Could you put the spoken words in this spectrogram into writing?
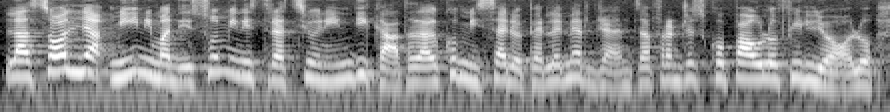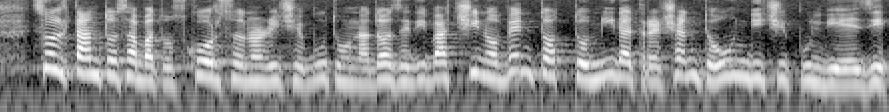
la soglia minima di somministrazioni indicata dal commissario per l'emergenza Francesco Paolo Figliolo. Soltanto sabato scorso hanno ricevuto una dose di vaccino 28 18.311 pugliesi,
